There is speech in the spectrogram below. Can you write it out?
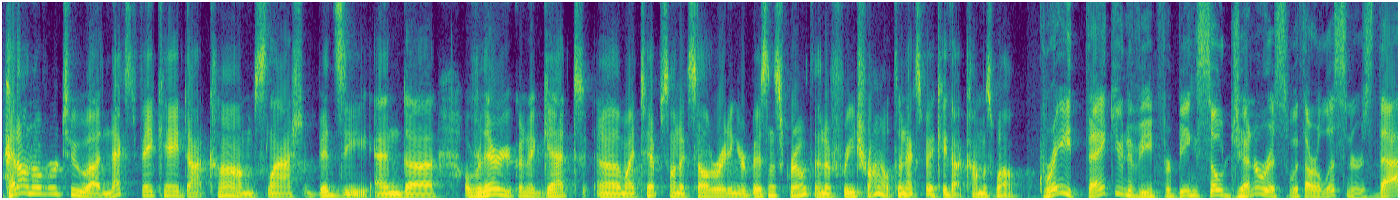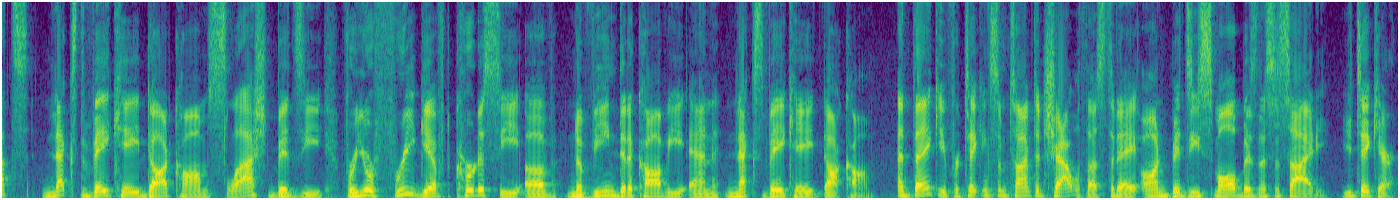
Head on over to uh, nextvacay.com slash bidsy and uh, over there you're going to get uh, my tips on accelerating your business growth and a free trial to nextvacay.com as well. Great. Thank you naveen for being so generous with our listeners. That's nextvacay.com slash bidsy for your free gift courtesy of naveen dittakavi and nextvacay.com and thank you for taking some time to chat with us today on bidsy small business society. You take care.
